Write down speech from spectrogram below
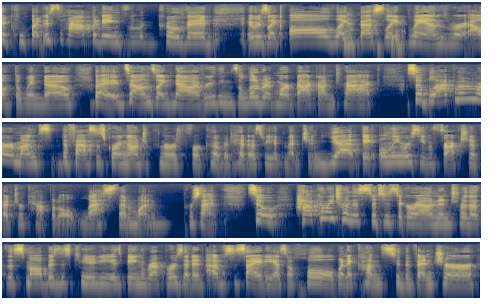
like, what is happening from the COVID? It was like all like best laid plans were out the window. But it sounds like now everything's a little bit more back on track. So Black women were amongst the fastest growing entrepreneurs before COVID hit, as we had mentioned. Yet they only receive a fraction of venture capital, less than one percent. So how can we turn this statistic around and ensure that the small business community is being represented of society as a whole when it comes to the venture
